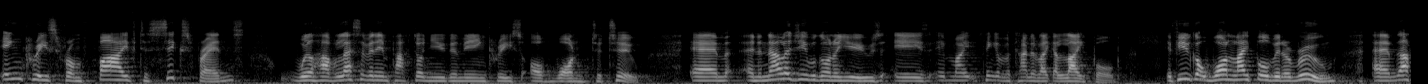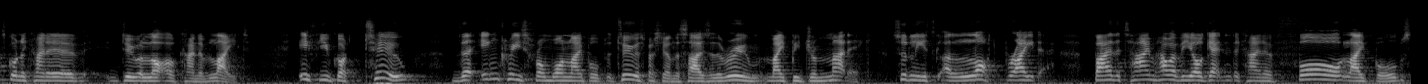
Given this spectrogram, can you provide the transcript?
increase from five to six friends will have less of an impact on you than the increase of one to two. Um, an analogy we're going to use is it might think of a kind of like a light bulb. If you've got one light bulb in a room, um, that's going to kind of do a lot of kind of light. If you've got two, the increase from one light bulb to two, especially on the size of the room, might be dramatic. Suddenly it's a lot brighter. By the time, however, you're getting to kind of four light bulbs,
